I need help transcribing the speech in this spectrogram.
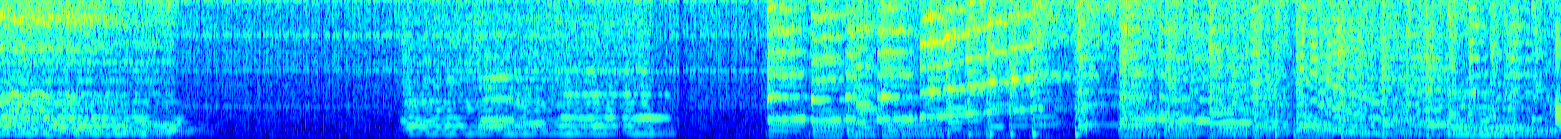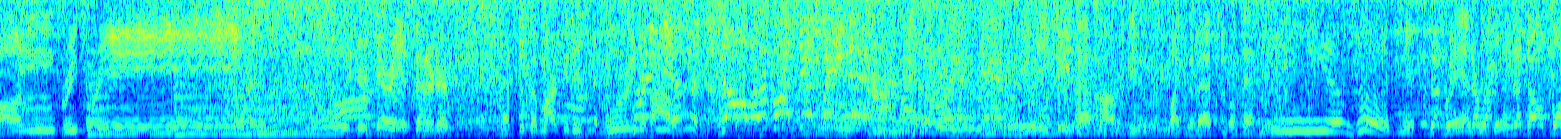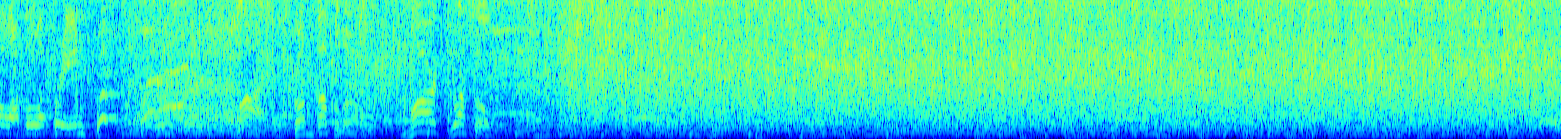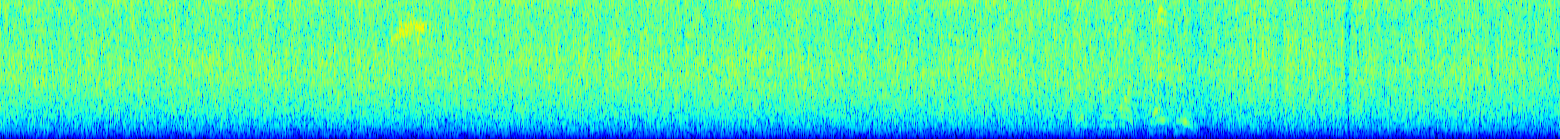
You, like the national debt. You're good, Mr. President. directions and don't blow up the latrine. Live from Buffalo, Mark Russell. Thanks very much. Thank you.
